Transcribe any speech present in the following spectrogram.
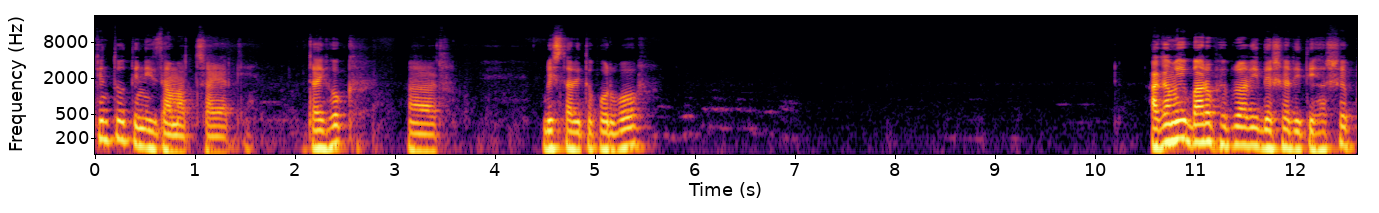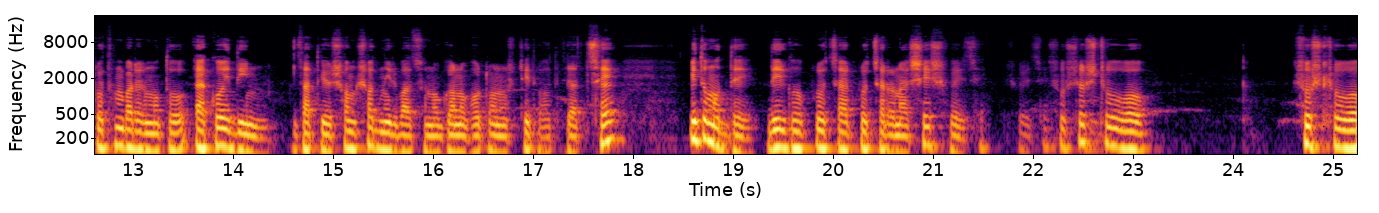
কিন্তু তিনি জামাত চায় আর কি। যাই হোক, আর বিস্তারিত পড়ব আগামী বারো ফেব্রুয়ারি দেশের ইতিহাসে প্রথমবারের মতো একই দিন জাতীয় সংসদ নির্বাচন ও গণভোট অনুষ্ঠিত হতে যাচ্ছে। ইতিমধ্যে দীর্ঘ প্রচার প্রচারণা শেষ হয়েছে হয়েছে। সুষ্ঠু ও সুষ্ঠু ও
